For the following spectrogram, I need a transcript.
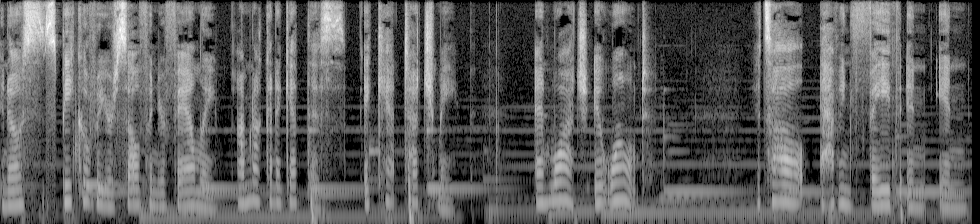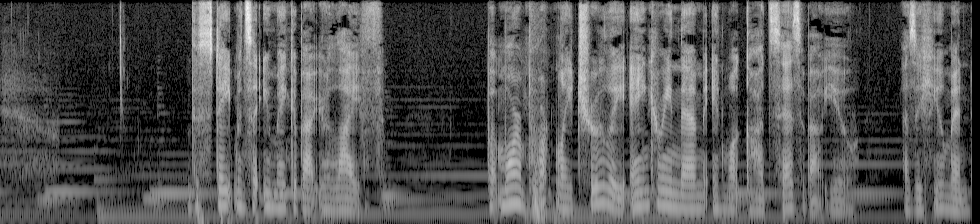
You know, speak over yourself and your family. I'm not going to get this. It can't touch me. And watch, it won't. It's all having faith in in the statements that you make about your life. But more importantly, truly anchoring them in what God says about you as a human,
